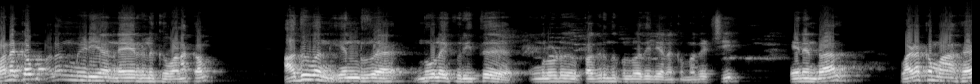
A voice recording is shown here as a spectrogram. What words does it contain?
வணக்கம். வளன் மீடியா நேயர்களுக்கு வணக்கம். அதுவன் என்ற நூலை குறித்து உங்களோடு பகிர்ந்து கொள்வதில் எனக்கு மகிழ்ச்சி. ஏனென்றால் வழக்கமாக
